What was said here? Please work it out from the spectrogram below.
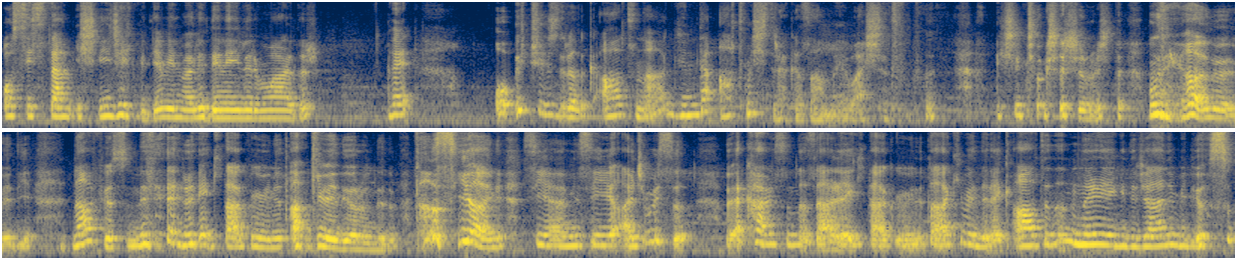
o sistem işleyecek mi diye benim öyle deneylerim vardır. Ve o 300 liralık altına günde 60 lira kazanmaya başladım. Eşim çok şaşırmıştı. Bu ne ya böyle diye. Ne yapıyorsun dedi. Renk takvimini takip ediyorum dedim. Nasıl yani? CNBC'yi açmışsın ve karşısında sen renk takvimini takip ederek altının nereye gideceğini biliyorsun.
